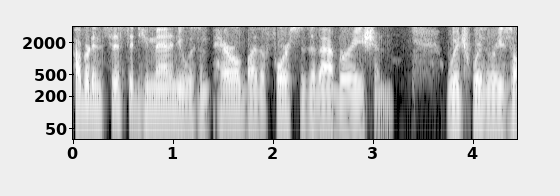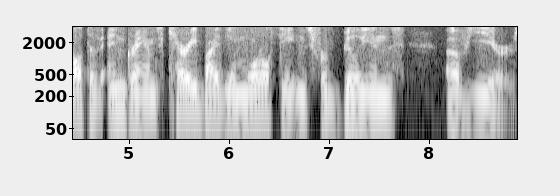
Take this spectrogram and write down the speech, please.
Hubbard insisted humanity was imperiled by the forces of aberration, which were the result of engrams carried by the immortal thetans for billions of years.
